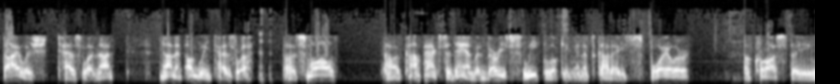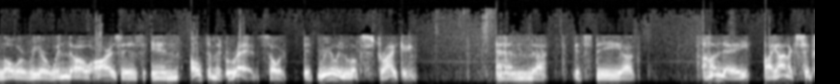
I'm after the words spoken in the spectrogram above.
stylish Tesla, not not an ugly Tesla, a small, uh, compact sedan, but very sleek looking, and it's got a spoiler across the lower rear window. Ours is in ultimate red, so it, it really looks striking, and uh, it's the uh, Hyundai IONIQ 6,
